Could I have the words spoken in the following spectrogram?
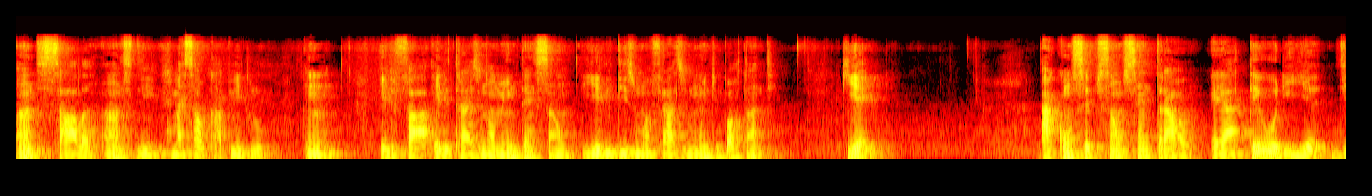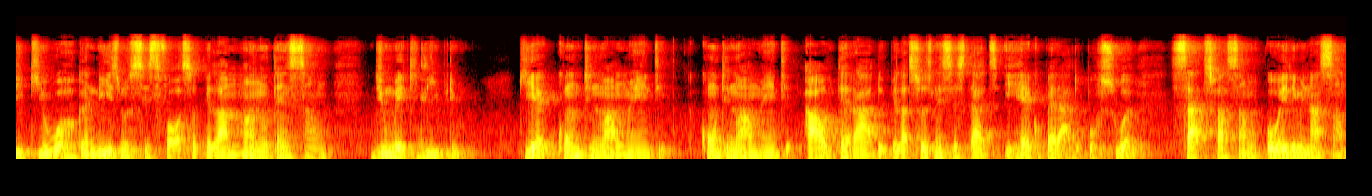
antessala, antes de começar o capítulo 1, ele, fa, ele traz o nome intenção e ele diz uma frase muito importante, que é a concepção central é a teoria de que o organismo se esforça pela manutenção de um equilíbrio que é continuamente, continuamente alterado pelas suas necessidades e recuperado por sua satisfação ou eliminação.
